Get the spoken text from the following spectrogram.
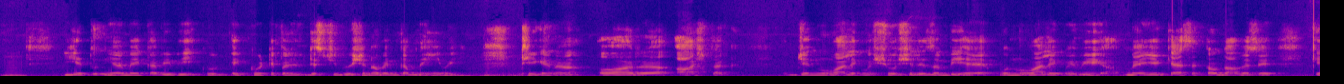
हम्म। ये दुनिया में कभी भी इक्विटेबल डिस्ट्रीब्यूशन ऑफ़ इनकम नहीं हुई हम्म। ठीक है ना और आज तक जिन ममालिक में सोशलिज्म भी है उन ममालिक में भी मैं ये कह सकता हूँ दावे से कि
